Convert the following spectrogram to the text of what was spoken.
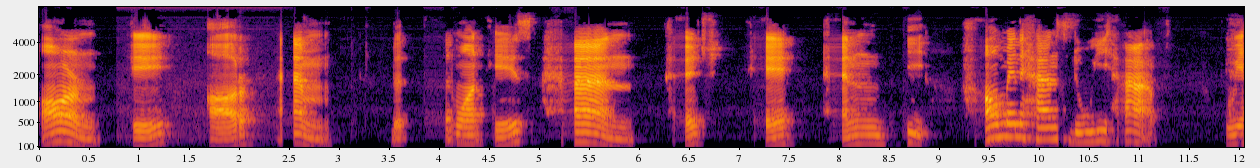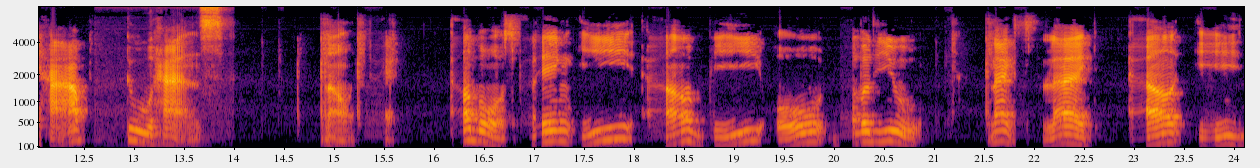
arm. A-R-M one is hand H A N D. How many hands do we have? We have two hands. Now elbow spelling E L B O W. Next leg L E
